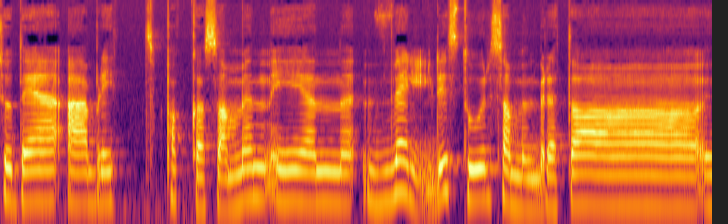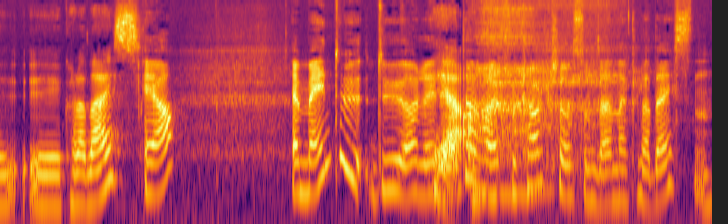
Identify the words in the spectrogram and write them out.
Så det er blitt pakka sammen i en veldig stor sammenbretta kladeis. ja. Jeg mener du, du allerede Ja. har fortalt oss om denne kladeisen.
